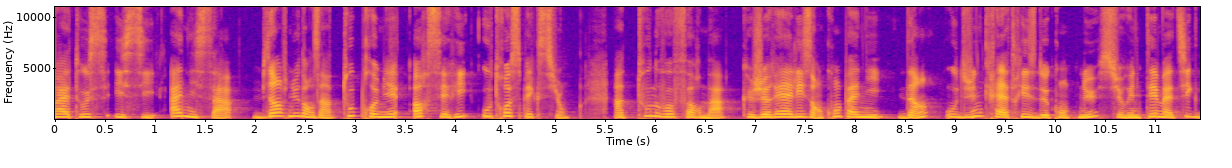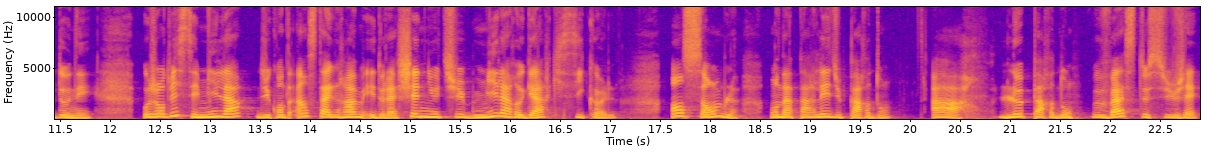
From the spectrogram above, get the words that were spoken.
à tous, ici Anissa. Bienvenue dans un tout premier hors-série Outrospection, un tout nouveau format que je réalise en compagnie d'un ou d'une créatrice de contenu sur une thématique donnée. Aujourd'hui, c'est Mila du compte Instagram et de la chaîne YouTube Mila Regard qui s'y colle. Ensemble, on a parlé du pardon. Ah, le pardon, vaste sujet.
